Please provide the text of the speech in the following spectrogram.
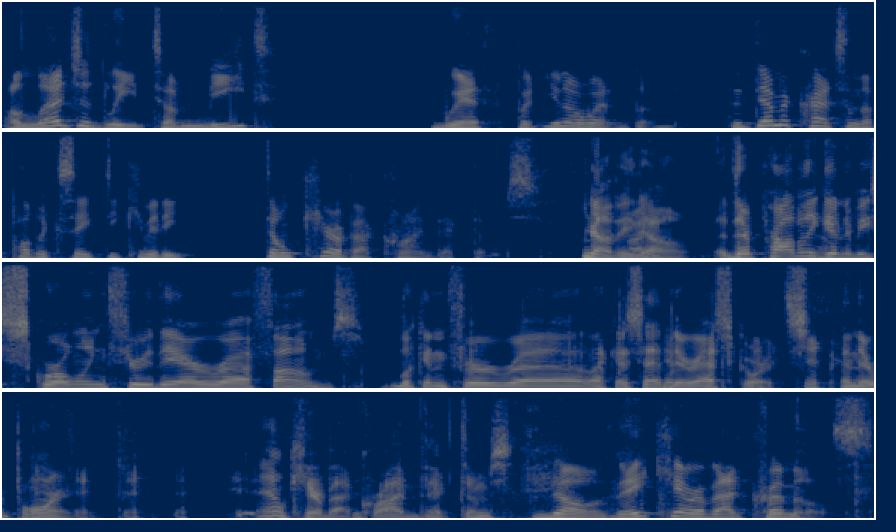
allegedly to meet with. But you know what? The Democrats on the Public Safety Committee don't care about crime victims. No, they Right. don't. They're probably going to be scrolling through their uh, phones, looking for, uh, like I said, their escorts and their porn. They don't care about crime victims. No, they care about criminals.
